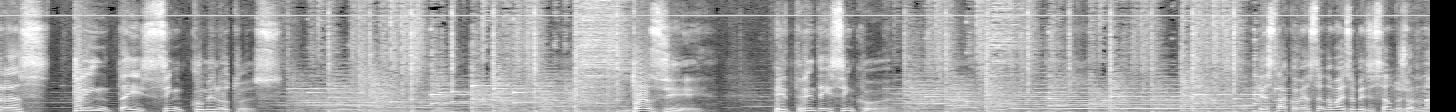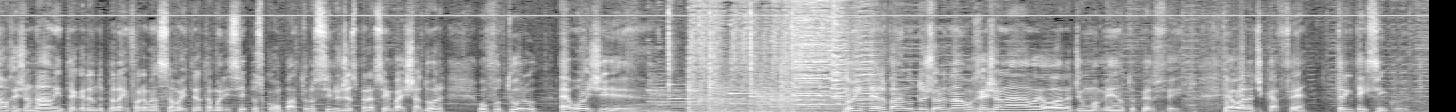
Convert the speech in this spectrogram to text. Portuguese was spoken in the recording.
Horas 35 minutos. 12 e 35. Está começando mais uma edição do Jornal Regional, integrando pela informação 80 municípios, com o patrocínio de Expresso Embaixador. O futuro é hoje. No intervalo do Jornal Regional, é hora de um momento perfeito. É hora de café 35.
